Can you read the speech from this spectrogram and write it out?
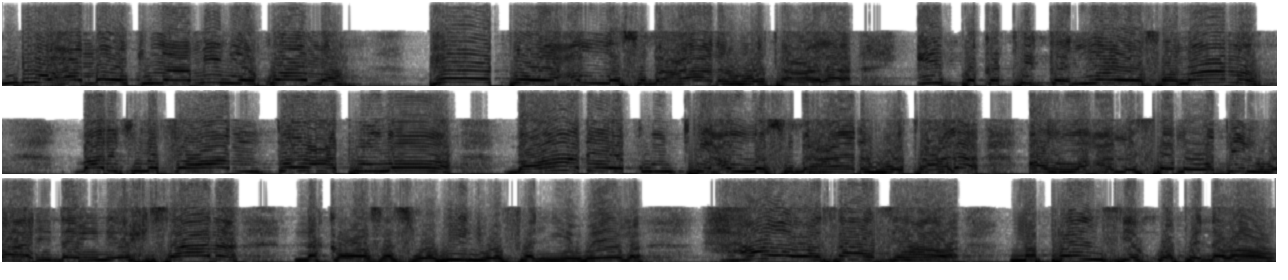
ndio ambao tunaamini ya kwamba pepo ya Allah subhanahu wa ta'ala ipo katika nyayo za mama. Bali tunafahamu taatullah baada ya kumtii Allah subhanahu wa ta'ala Allah amesema wabil walidaini ihsana na kwa wazazi wawili wafanyie wema. Hawa wazazi hawa mapenzi ya kuwapenda wao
